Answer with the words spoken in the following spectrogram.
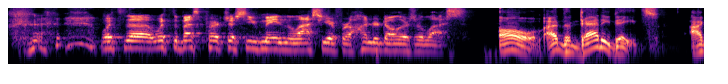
what's the what's the best purchase you've made in the last year for a hundred dollars or less? Oh, the daddy dates. I,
